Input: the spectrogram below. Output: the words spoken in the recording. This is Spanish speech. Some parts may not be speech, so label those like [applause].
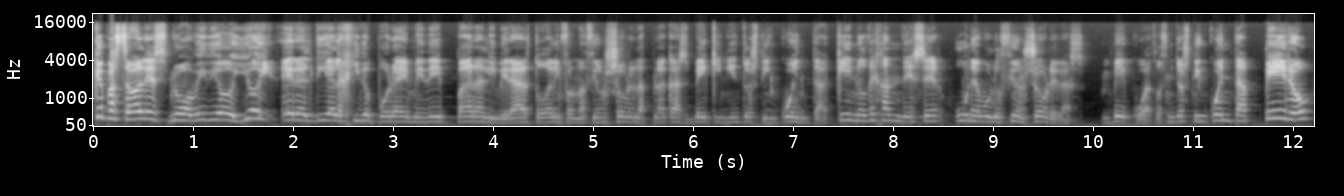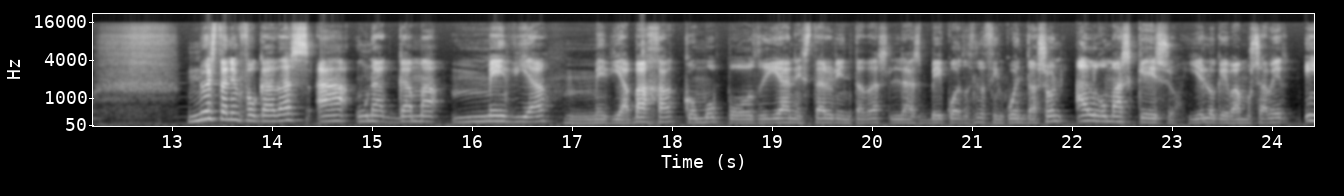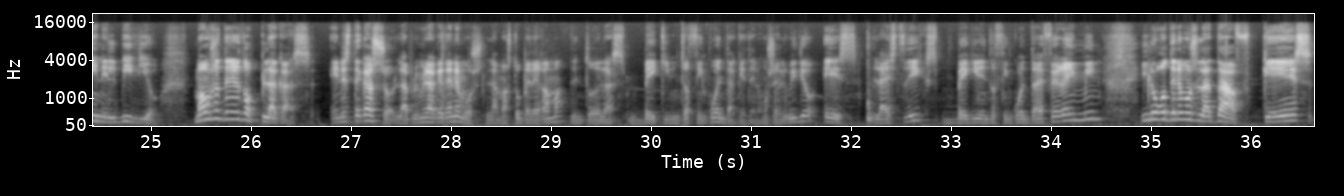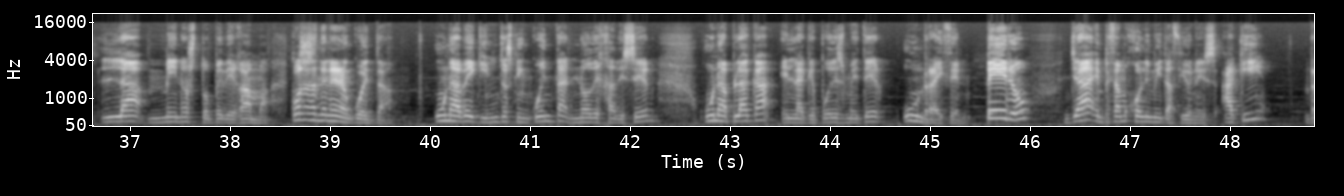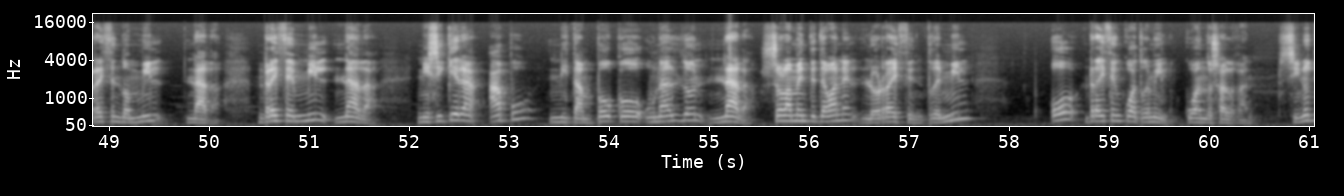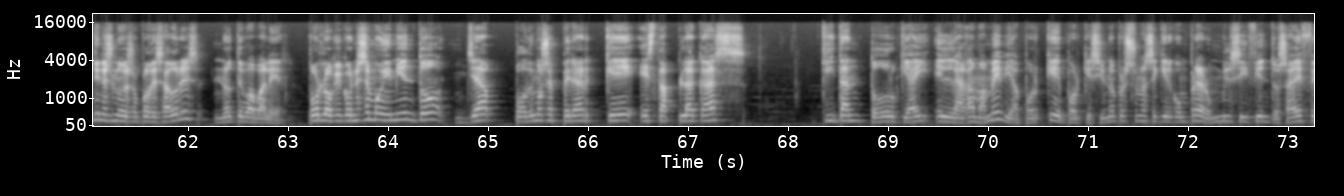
¿Qué pasa chavales? Nuevo vídeo y hoy era el día elegido por AMD para liberar toda la información sobre las placas B550 que no dejan de ser una evolución sobre las B450 pero no están enfocadas a una gama media, media baja, como podrían estar orientadas las B450. Son algo más que eso, y es lo que vamos a ver en el vídeo. Vamos a tener dos placas. En este caso, la primera que tenemos, la más tope de gama, dentro de las B550 que tenemos en el vídeo, es la Strix B550F Gaming. Y luego tenemos la TAF, que es la menos tope de gama. Cosas a tener en cuenta una B550 no deja de ser una placa en la que puedes meter un Ryzen. Pero ya empezamos con limitaciones. Aquí Ryzen 2000 nada, Ryzen 1000 nada. Ni siquiera APU, ni tampoco un Aldon, nada. Solamente te van los Ryzen 3000 o Ryzen 4000 cuando salgan. Si no tienes uno de esos procesadores, no te va a valer. Por lo que con ese movimiento ya podemos esperar que estas placas quitan todo lo que hay en la gama media. ¿Por qué? Porque si una persona se quiere comprar un 1600 AF,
